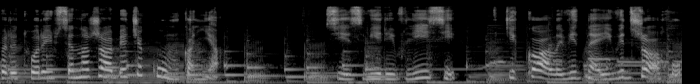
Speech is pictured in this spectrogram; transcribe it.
перетворився на жаб'яче кумкання. Всі звірі в лісі втікали від неї від жаху.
